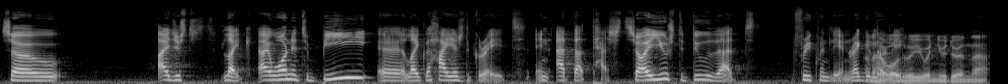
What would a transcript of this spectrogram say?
So I just like I wanted to be uh, like the highest grade in at that test. So I used to do that frequently and And regularly. how old were you when you were doing that?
